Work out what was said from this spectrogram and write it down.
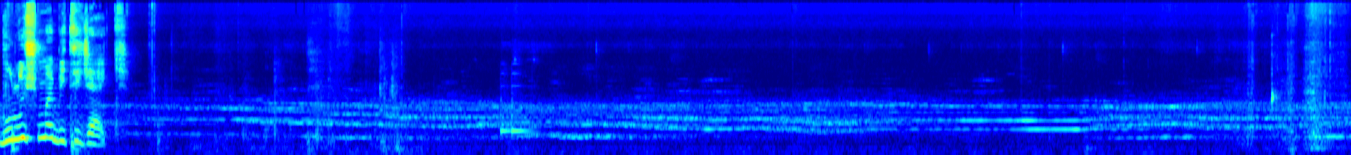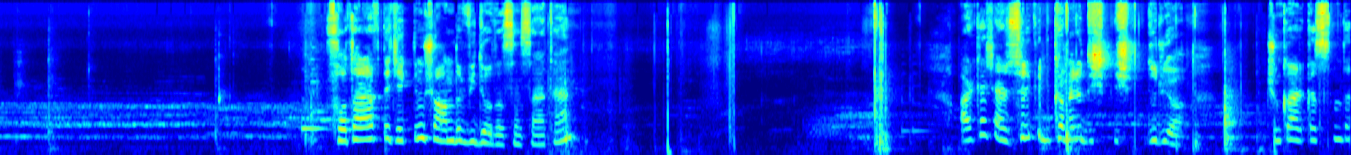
Buluşma bitecek. Fotoğraf da çektim. Şu anda videodasın zaten. Arkadaşlar sürekli bir kamera düşük düşük duruyor. Çünkü arkasında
